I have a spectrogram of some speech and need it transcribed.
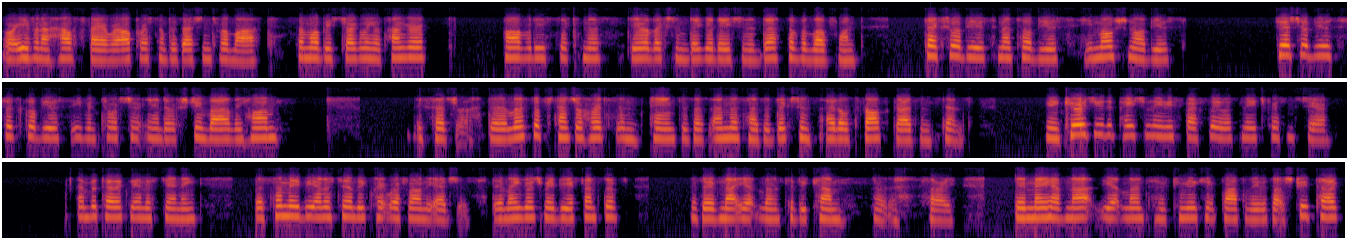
or even a house fire where all personal possessions were lost. Some will be struggling with hunger, poverty, sickness, dereliction, degradation, the death of a loved one, sexual abuse, mental abuse, emotional abuse, spiritual abuse, physical abuse, even torture and or extreme bodily harm, etc. The list of potential hurts and pains is as endless as addictions, idols, false gods, and sins. We encourage you to patiently and respectfully listen to each person's share, empathetically understanding that some may be understandably quite rough around the edges. Their language may be offensive, as they have not yet learned to become, or, sorry, They may have not yet learned to communicate properly without street talk,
